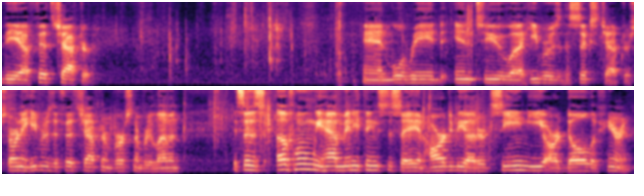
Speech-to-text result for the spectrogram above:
the uh, fifth chapter. and we'll read into uh, Hebrews, the sixth chapter. Starting Hebrews, the fifth chapter, and verse number 11. It says, Of whom we have many things to say, and hard to be uttered, seeing ye are dull of hearing.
